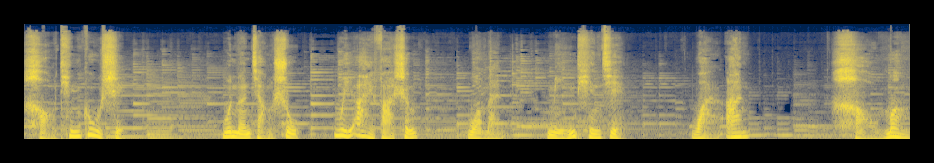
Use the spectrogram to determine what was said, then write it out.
好听故事，温暖讲述，为爱发声。我们明天见，晚安，好梦。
